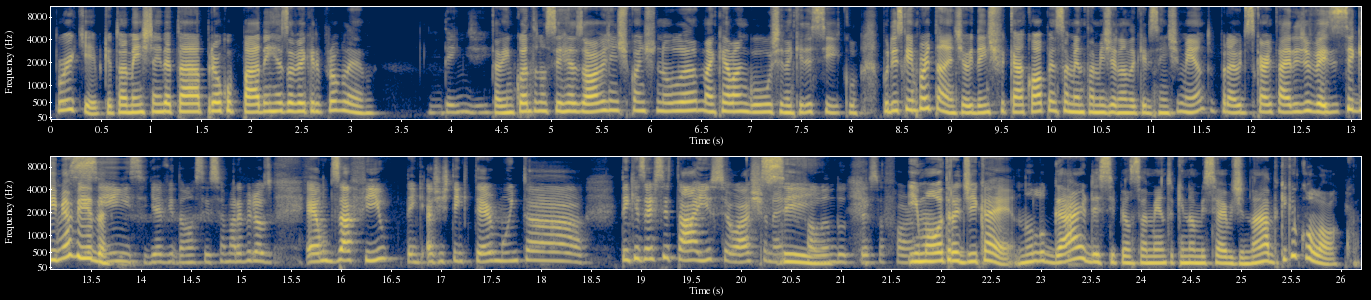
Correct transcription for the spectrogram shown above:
Por quê? Porque tua mente ainda tá preocupada em resolver aquele problema. Entendi. Então, enquanto não se resolve, a gente continua naquela angústia, naquele ciclo. Por isso que é importante eu identificar qual pensamento tá me gerando aquele sentimento, para eu descartar ele de vez e seguir minha vida. Sim, seguir a vida. Nossa, isso é maravilhoso. É um desafio. Tem, a gente tem que ter muita. Tem que exercitar isso, eu acho, né? Sim. Falando dessa forma. E uma outra dica é: no lugar desse pensamento que não me serve de nada, o que, que eu coloco?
